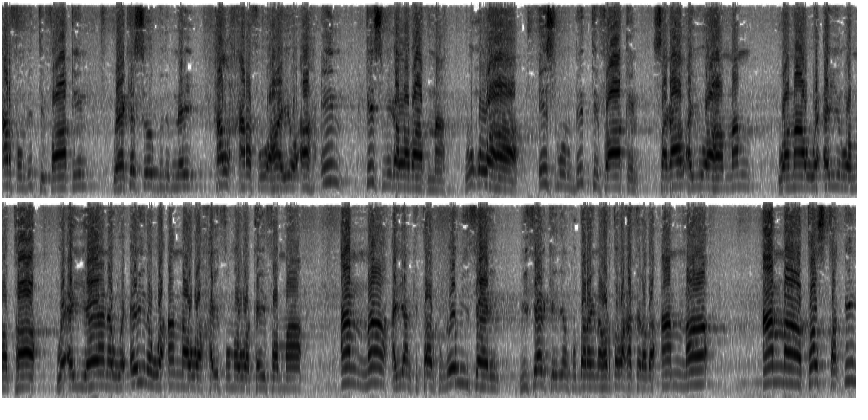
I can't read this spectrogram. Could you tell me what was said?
xarfun biitifaaqin waa ka soo gudubnay hal xaraf uu ahayoo ah in qismiga labaadna wuxuu ahaa ismun biitifaaqin sagaal ayuu ahaa man wamaa waayin wamataa waayaana waayna waana waxayuma wakayfa maa anna ayaan kitaabku noo miaalin miaalkeediiaan ku daraynaa horta waxaad tidhahdaa anna annaa tastaqim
